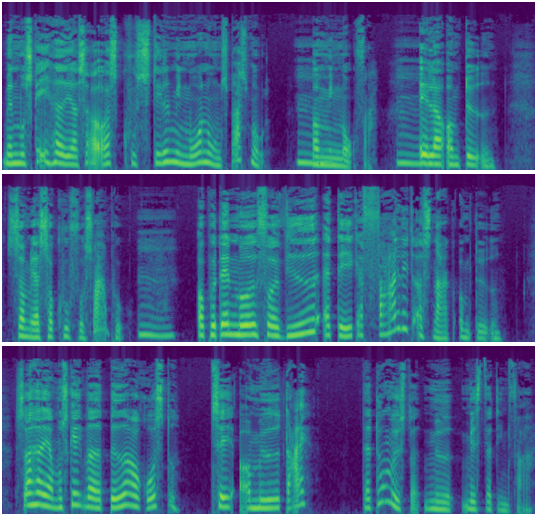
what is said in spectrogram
Men måske havde jeg så også kunne stille min mor nogle spørgsmål mm. om min morfar. Mm. Eller om døden, som jeg så kunne få svar på. Mm. Og på den måde få at vide, at det ikke er farligt at snakke om døden. Så havde jeg måske været bedre rustet til at møde dig, da du mister, møde, mister din far.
